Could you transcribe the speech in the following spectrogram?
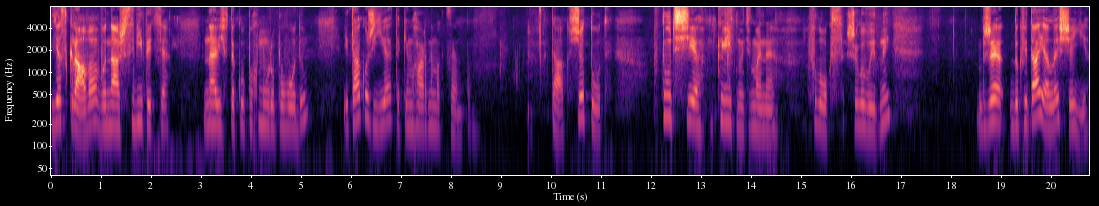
яскрава, вона ж світиться навіть в таку похмуру погоду. І також є таким гарним акцентом. Так, що тут? Тут ще квітнуть в мене флокс шиловидний. Вже доквітає, але ще є.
